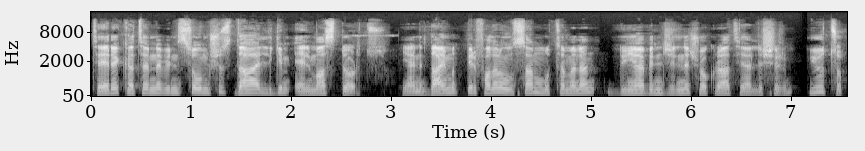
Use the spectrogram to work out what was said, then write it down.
TR Katarina birincisi olmuşuz. Daha ligim Elmas 4. Yani Diamond 1 falan olsam muhtemelen dünya birinciliğine çok rahat yerleşirim. YouTube.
